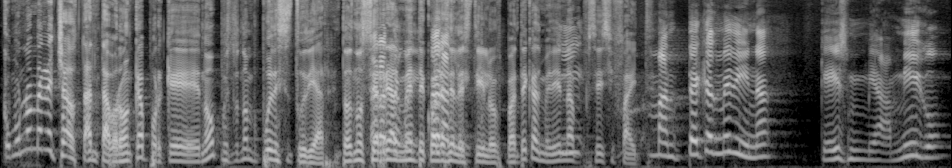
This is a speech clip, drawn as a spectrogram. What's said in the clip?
como no me han echado tanta bronca, porque no, pues tú no me puedes estudiar. Entonces no sé Espérate, realmente güey, cuál es el estilo. Mantecas Medina, Y pues sí, sí, fight. Mantecas Medina, que es mi amigo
